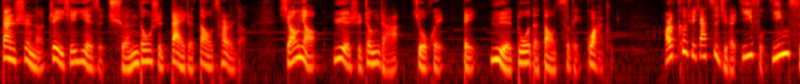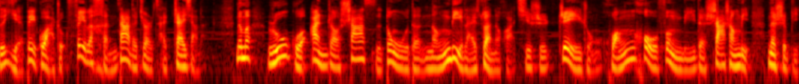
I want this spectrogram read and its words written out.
但是呢，这些叶子全都是带着倒刺儿的，小鸟越是挣扎，就会被越多的倒刺给挂住，而科学家自己的衣服因此也被挂住，费了很大的劲儿才摘下来。那么，如果按照杀死动物的能力来算的话，其实这种皇后凤梨的杀伤力那是比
